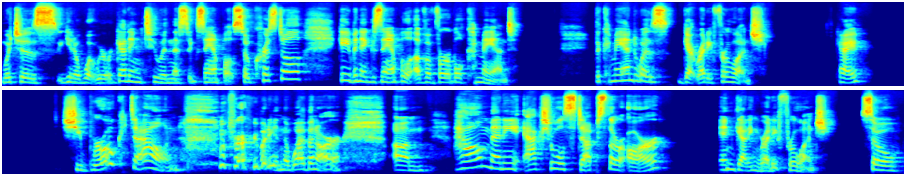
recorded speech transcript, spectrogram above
which is you know what we were getting to in this example. So crystal gave an example of a verbal command. The command was get ready for lunch. Okay? She broke down for everybody in the webinar um, how many actual steps there are in getting ready for lunch. So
